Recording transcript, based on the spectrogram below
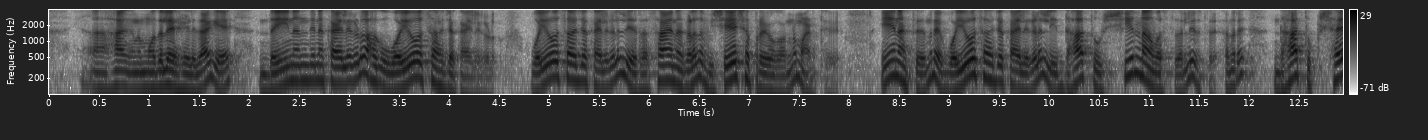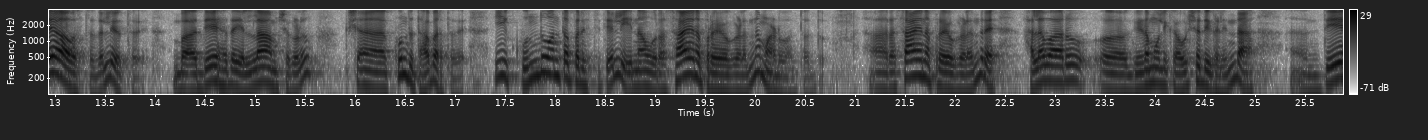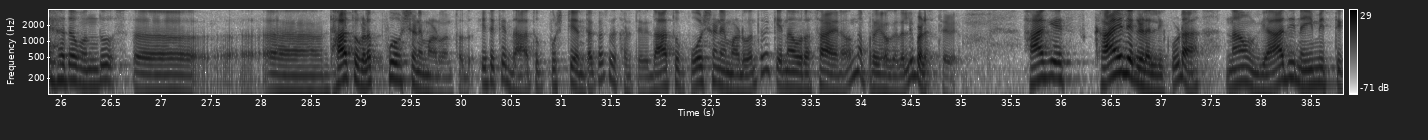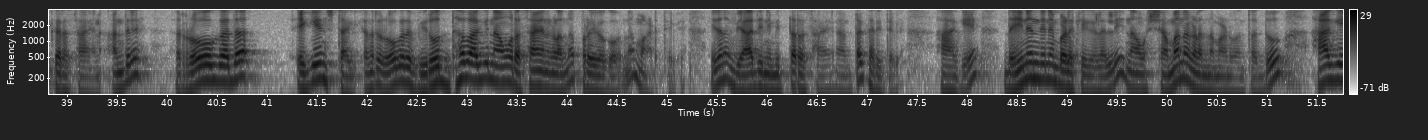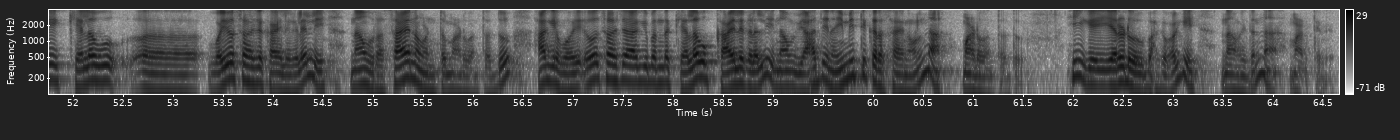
ಹಾಗೆ ಮೊದಲೇ ಹೇಳಿದಾಗೆ ದೈನಂದಿನ ಕಾಯಿಲೆಗಳು ಹಾಗೂ ವಯೋಸಹಜ ಕಾಯಿಲೆಗಳು. ವಯೋಸಹಜ ಕಾಯಿಲೆಗಳಲ್ಲಿ ರಸಾಯನಗಳ ವಿಶೇಷ ಪ್ರಯೋಗವನ್ನು ಮಾಡ್ತೇವೆ. ಏನಾಗ್ತದೆ ಅಂದರೆ ವಯೋಸಹಜ ಕಾಯಿಲೆಗಳಲ್ಲಿ ಧಾತು ಶೀರ್ಣಾವಸ್ಥದಲ್ಲಿ ಇರ್ತದೆ. ಅಂದರೆ ಧಾತು ಕ್ಷಯ ಅವಸ್ಥದಲ್ಲಿ ಇರ್ತದೆ. ಬ, ದೇಹದ ಎಲ್ಲ ಅಂಶಗಳು ಕ್ಷ, ಕುಂದುತ್ತಾ ಬರ್ತದೆ. ಈ ಕುಂದುವಂಥ ಪರಿಸ್ಥಿತಿಯಲ್ಲಿ ನಾವು ರಸಾಯನ ಪ್ರಯೋಗಗಳನ್ನು ಮಾಡುವಂಥದ್ದು. ರಸಾಯನ ಪ್ರಯೋಗಗಳಂದರೆ ಹಲವಾರು ಗಿಡಮೂಲಿಕೆ ಔಷಧಿಗಳಿಂದ ದೇಹದ ಒಂದು ಧಾತುಗಳ ಪೋಷಣೆ ಮಾಡುವಂಥದ್ದು. ಇದಕ್ಕೆ ಧಾತು ಪುಷ್ಟಿ ಅಂತ ಕರ್- ಕರಿತೇವೆ. ಧಾತು ಪೋಷಣೆ ಮಾಡುವಂಥದಕ್ಕೆ ನಾವು ರಸಾಯನವನ್ನು ಪ್ರಯೋಗದಲ್ಲಿ ಬಳಸ್ತೇವೆ. ಹಾಗೆ ಕಾಯಿಲೆಗಳಲ್ಲಿ ಕೂಡ ನಾವು ವ್ಯಾಧಿ ನೈಮಿತ್ತಿಕ ರಸಾಯನ, ಅಂದರೆ ರೋಗದ ಎಗೇನ್ಸ್ಟ್ ಆಗಿ, ಅಂದರೆ ರೋಗದ ವಿರುದ್ಧವಾಗಿ ನಾವು ರಸಾಯನಗಳನ್ನು ಪ್ರಯೋಗವನ್ನು ಮಾಡ್ತೇವೆ. ಇದನ್ನು ವ್ಯಾಧಿ ನಿಮಿತ್ತ ರಸಾಯನ ಅಂತ ಕರಿತೇವೆ. ಹಾಗೆ ದೈನಂದಿನ ಬಳಕೆಗಳಲ್ಲಿ ನಾವು ಶಮನಗಳನ್ನು ಮಾಡುವಂಥದ್ದು, ಹಾಗೆ ಕೆಲವು ವಯೋಸಹಜ ಕಾಯಿಲೆಗಳಲ್ಲಿ ನಾವು ರಸಾಯನವಂಟು ಮಾಡುವಂಥದ್ದು, ಹಾಗೆ ವಯೋಸಹಜ ಆಗಿ ಬಂದ ಕೆಲವು ಕಾಯಿಲೆಗಳಲ್ಲಿ ನಾವು ವ್ಯಾಧಿ ನೈಮಿತ್ತಿಕ ರಸಾಯನವನ್ನು ಮಾಡುವಂಥದ್ದು. ಹೀಗೆ ಎರಡು ಭಾಗವಾಗಿ ನಾವು ಇದನ್ನು ಮಾಡ್ತೇವೆ.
